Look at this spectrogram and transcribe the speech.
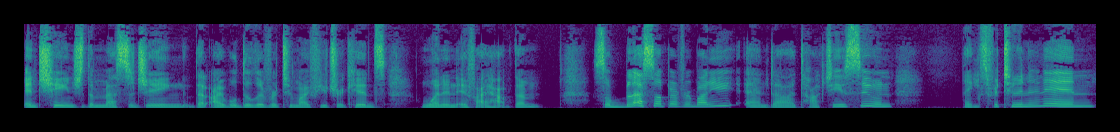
and changed the messaging that I will deliver to my future kids when and if I have them. So bless up everybody and uh, talk to you soon. Thanks for tuning in.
